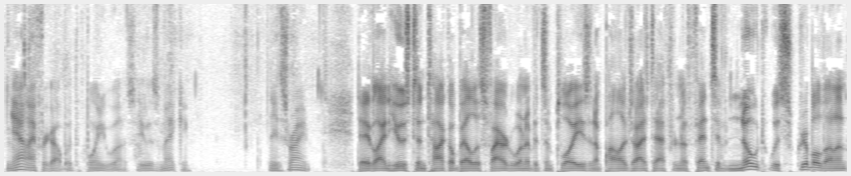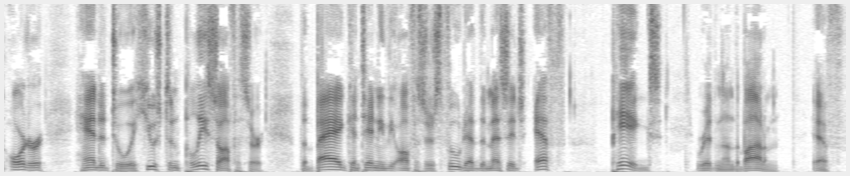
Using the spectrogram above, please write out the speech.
Yeah, I forgot what the point he was he was making. He's right. Dayline Houston Taco Bell has fired one of its employees and apologized after an offensive note was scribbled on an order handed to a Houston police officer. The bag containing the officer's food had the message F pigs written on the bottom. F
